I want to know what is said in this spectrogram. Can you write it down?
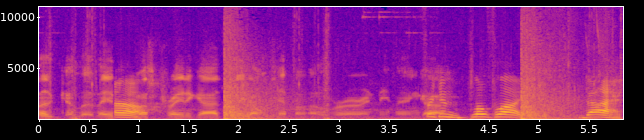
Let's, they Oh. must pray to God that they don't tip them over or anything. God. Freaking bloatfly, die.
